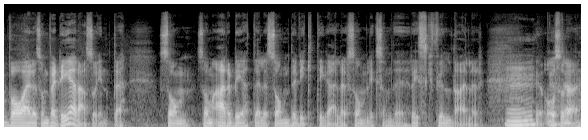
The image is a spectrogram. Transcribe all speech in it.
Vad är det som värderas och inte? Som, som arbete eller som det viktiga eller som liksom det riskfyllda eller mm, och sådär.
